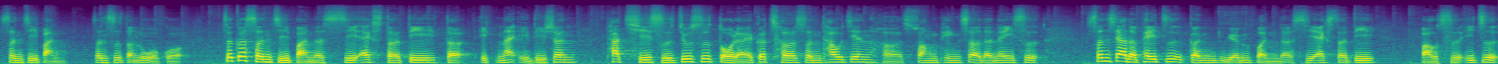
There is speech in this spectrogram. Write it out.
升级版正式登陆我国。这个升级版的 CX-30 的 Ignite Edition，它其实就是多了一个车身套件和双拼色的内饰，剩下的配置跟原本的 CX-30 保持一致。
